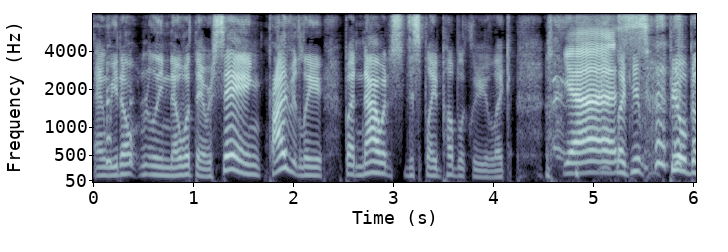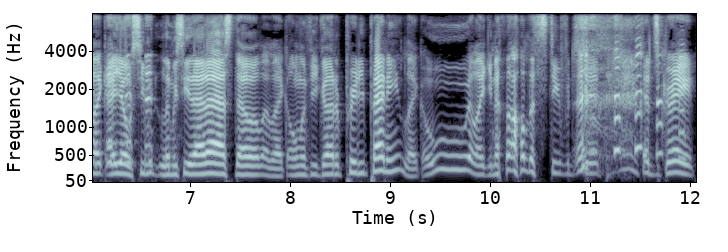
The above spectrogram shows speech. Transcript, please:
and we don't really know what they were saying privately but now it's displayed publicly. Like yes. like people, people be like hey yo see, let me see that ass though. Like only if you got a pretty penny. Like oh like you know all this stupid shit. It's great.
